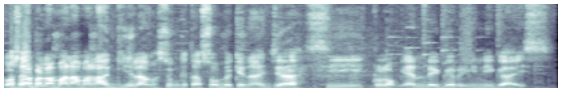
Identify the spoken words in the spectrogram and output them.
Gak usah berlama-lama lagi, langsung kita sobekin aja si Clock and Dagger ini guys.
